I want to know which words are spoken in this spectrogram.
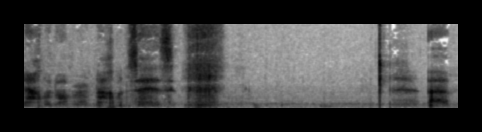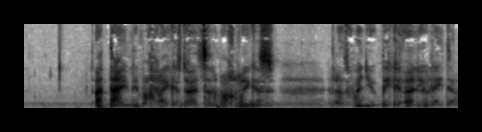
Nachman Omer Nachman says, um. And that's when you make it earlier later.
